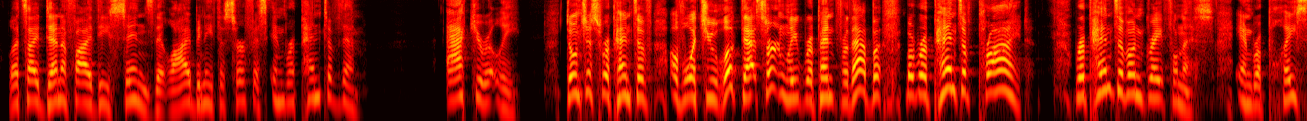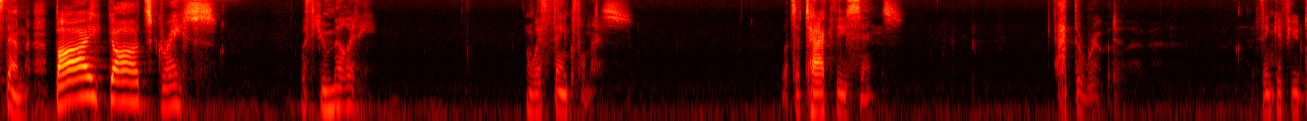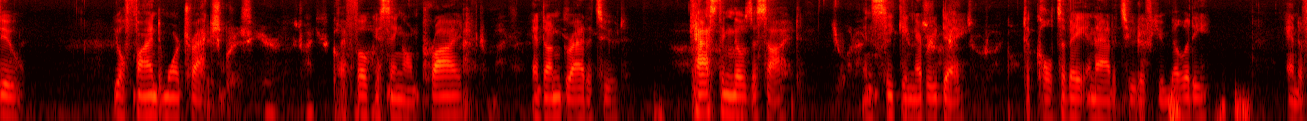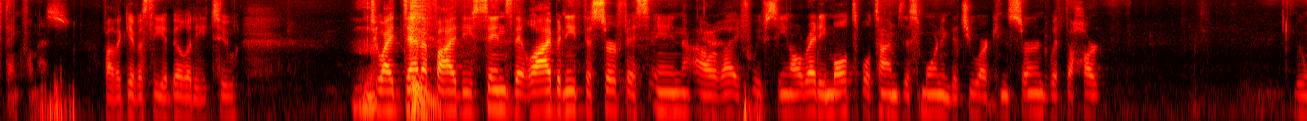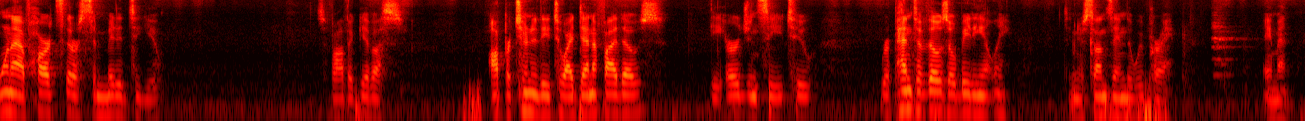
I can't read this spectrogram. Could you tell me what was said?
Let's identify these sins that lie beneath the surface and repent of them accurately don't just repent of, of what you looked at, certainly repent for that, but, but repent of pride, repent of ungratefulness, and replace them by God's grace with humility and with thankfulness. Let's attack these sins at the root. I think if you do, you'll find more traction by focusing on pride and ungratitude, casting those aside and seeking every day to cultivate an attitude of humility and of thankfulness. Father, give us the ability to, to identify these sins that lie beneath the surface in our life. We've seen already multiple times this morning that you are concerned with the heart. We want to have hearts that are submitted to you. So, Father, give us opportunity to identify those, the urgency to repent of those obediently. It's in your Son's name that we pray. Amen.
